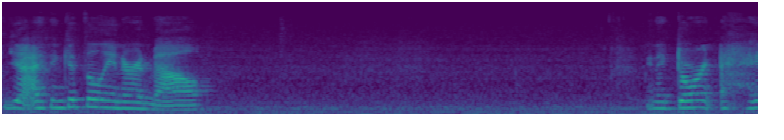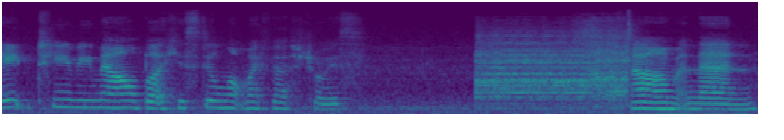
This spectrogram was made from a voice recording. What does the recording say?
Yeah, I think it's Alina and Mal. I mean, I don't hate TV Mal, but he's still not my first choice. Um, and then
